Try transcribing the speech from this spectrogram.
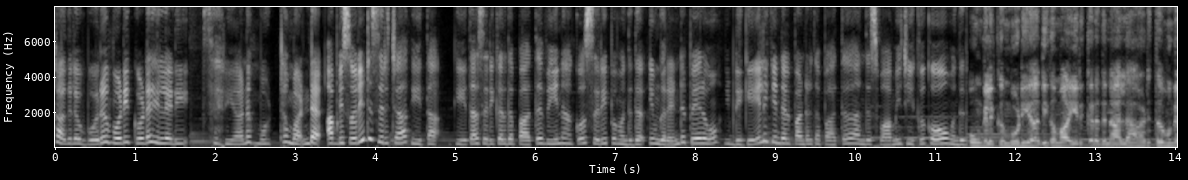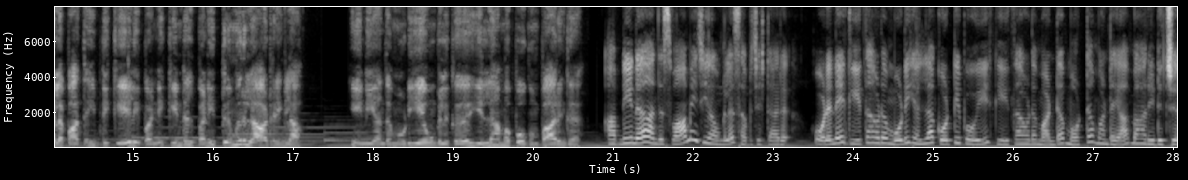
அதுல ஒரு முடி கூட இல்லடி. சரியான மொட்டை மண்டை. அப்படி சொல்லிட்டு சிரிச்சா கீதா. கீதா சிரிக்கிறத பார்த்து வீணாக்கும் சிரிப்பு வந்தது. இவங்க ரெண்டு பேரும் இப்படி கேலி கிண்டல் பண்றத பார்த்து அந்த சுவாமிஜிக்கு கோவம் வந்தது. உங்களுக்கு முடி அதிகமா இருக்கிறதுனால அடுத்தவங்கள பார்த்து இப்படி கேலி பண்ணி கிண்டல் பண்ணி திமிருல ஆடுறீங்களா? இனி அந்த முடியே உங்களுக்கு இல்லாம போகும் பாருங்க. அப்படின்னு அந்த சுவாமிஜி அவங்கள சபிச்சிட்டாரு. உடனே கீதாவோட முடி எல்லாம் கொட்டி போய் கீதாவோட மண்டை மொட்டை மண்டையா மாறிடுச்சு.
